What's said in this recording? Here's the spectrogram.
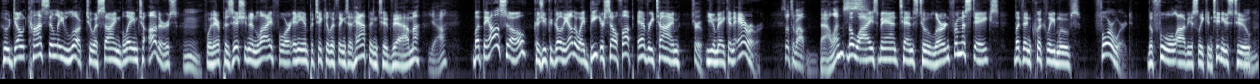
who don't constantly look to assign blame to others hmm. for their position in life or any in particular things that happen to them. Yeah. But they also, because you could go the other way, beat yourself up every time True. you make an error. So it's about balance. The wise man tends to learn from mistakes, but then quickly moves forward. The fool obviously continues to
